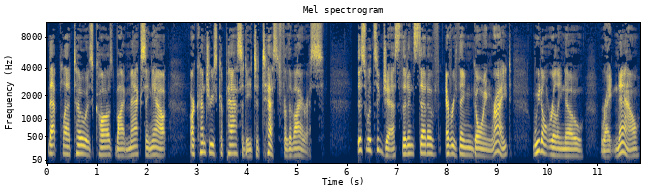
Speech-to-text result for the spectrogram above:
that plateau is caused by maxing out our country's capacity to test for the virus. This would suggest that instead of everything going right, we don't really know right now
